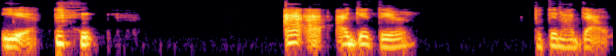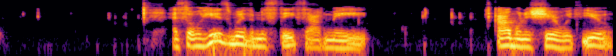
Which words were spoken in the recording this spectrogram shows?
yeah, I, I I get there, but then I doubt. And so here's where the mistakes I've made. I want to share with you.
